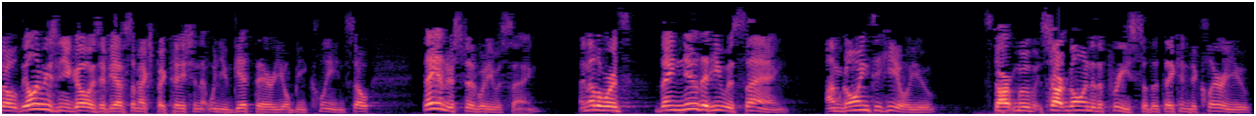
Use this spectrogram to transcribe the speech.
So the only reason you go is if you have some expectation that when you get there, you'll be clean. So they understood what he was saying. In other words, they knew that he was saying, I'm going to heal you. Start moving, start going to the priest so that they can declare you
